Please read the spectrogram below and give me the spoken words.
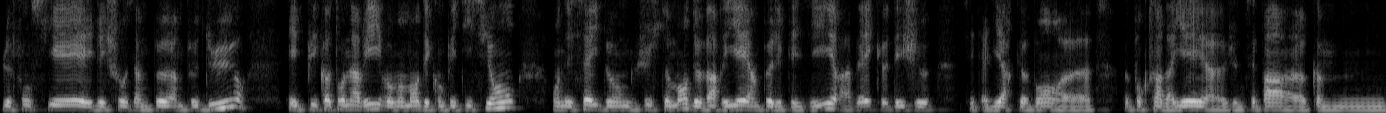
le foncier et les choses un peu, un peu dures. Et puis quand on arrive au moment des compétitions, on essaye donc justement de varier un peu les plaisirs avec des jeux. C'est-à-dire que bon, pour travailler, je ne sais pas, comme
